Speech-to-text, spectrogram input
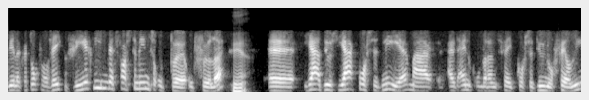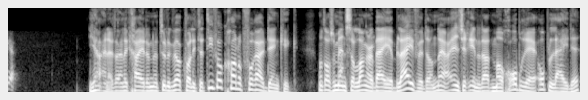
wil ik er toch wel zeker 14 met vaste mensen op, opvullen. Ja. ja, dus ja, kost het meer, maar uiteindelijk onderaan de streep kost het nu nog veel meer. Ja, en uiteindelijk ga je er natuurlijk wel kwalitatief ook gewoon op vooruit, denk ik. Want als mensen langer bij je blijven dan, nou ja, en zich inderdaad mogen opleiden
